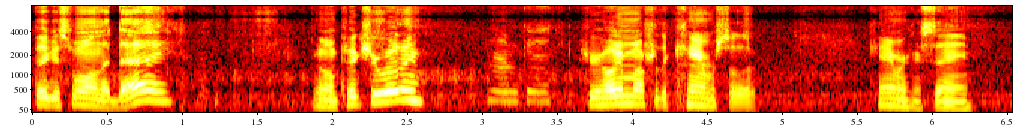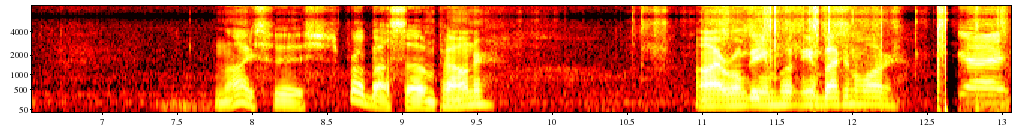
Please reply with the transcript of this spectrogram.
Biggest one of the day. You want a picture with him? No, I'm good. Here, hold him up for the camera so the camera can see him. Nice fish. It's probably about a seven pounder. All right, we're gonna get him hooked and get him back in the water. Guys,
